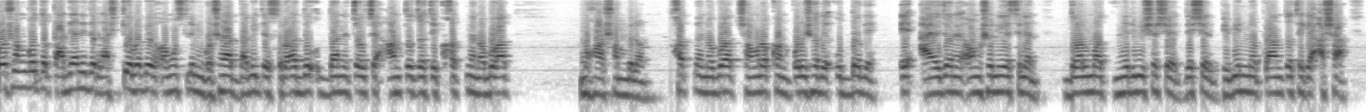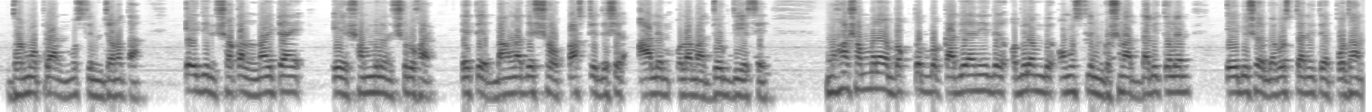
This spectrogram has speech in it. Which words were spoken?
প্রসঙ্গত কাদিয়ানীদের রাষ্ট্রীয়ভাবে অমুসলিম ঘোষণার দাবিতে সোহরাদ্দি উদ্যানে চলছে আন্তর্জাতিক খতমে নবাদ মহাসম্মেলন। খতমে নবাদ সংরক্ষণ পরিষদের উদ্যোগে এই আয়োজনে অংশ নিয়েছিলেন দলমত নির্বিশেষে দেশের বিভিন্ন প্রান্ত থেকে আসা ধর্মপ্রাণ মুসলিম জনতা। এই দিন সকাল নয়টায় এ সম্মেলন শুরু হয়। এতে বাংলাদেশ সহ পাঁচটি দেশের আলেম ওলামা যোগ দিয়েছে। মহাসম্মেলনের বক্তব্য কাদিয়ানীদের অবিলম্বে অমুসলিম ঘোষণার দাবি তোলেন। এ বিষয়ে ব্যবস্থা নিতে প্রধান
